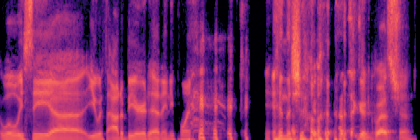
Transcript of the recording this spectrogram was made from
Will we see uh, you without a beard at any point in the That's show? a good- That's a good question.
